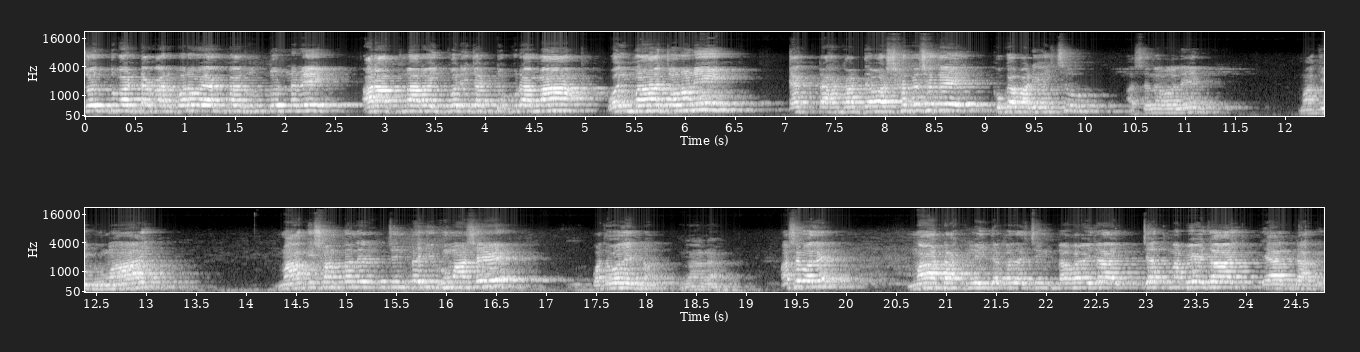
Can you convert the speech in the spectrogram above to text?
চোদ্দ বার টাকার পরেও একবার উত্তর নেবে। আর আপনার ওই কলিজার টুকরা মা ওই মা জননী একটা হাকার দেওয়ার সাথে সাথে খোকা বাড়ি আইছো। আসে না বলে মা কি ঘুমায়? মা কি সন্তানের চিন্তায় কি ঘুম আসে? কথা বলেন না। না না। আসে বলে মা ডাকলেই দেখা যায় চিন্তা হয়ে যায় চেতনা পেয়ে যায় এক ডাকে।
